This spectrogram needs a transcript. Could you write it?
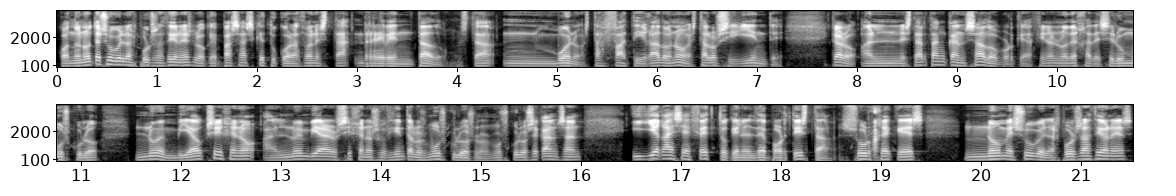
Cuando no te suben las pulsaciones, lo que pasa es que tu corazón está reventado, está, mm, bueno, está fatigado, no, está lo siguiente. Claro, al estar tan cansado, porque al final no deja de ser un músculo, no envía oxígeno, al no enviar oxígeno suficiente a los músculos, los músculos se cansan y llega ese efecto que en el deportista surge, que es no me sube las pulsaciones,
